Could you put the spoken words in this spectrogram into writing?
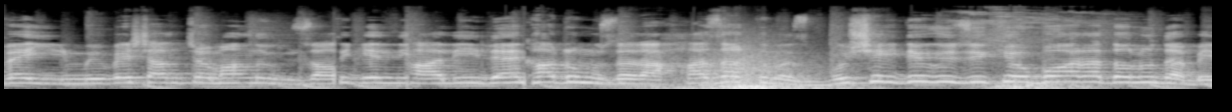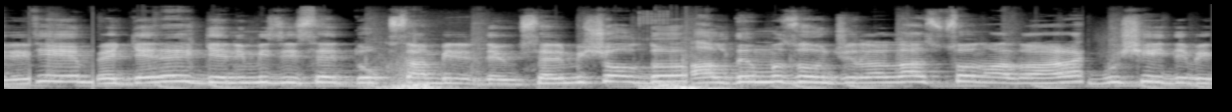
ve 25 antrenmanlı 106 gelin haliyle kadromuzda da Hazard'ımız bu şekilde gözüküyor. Bu arada onu da belirteyim ve genel genimiz ise 91'de yükselmiş oldu. Aldığımız aldığımız oyuncularla son olarak bu şeyde bir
